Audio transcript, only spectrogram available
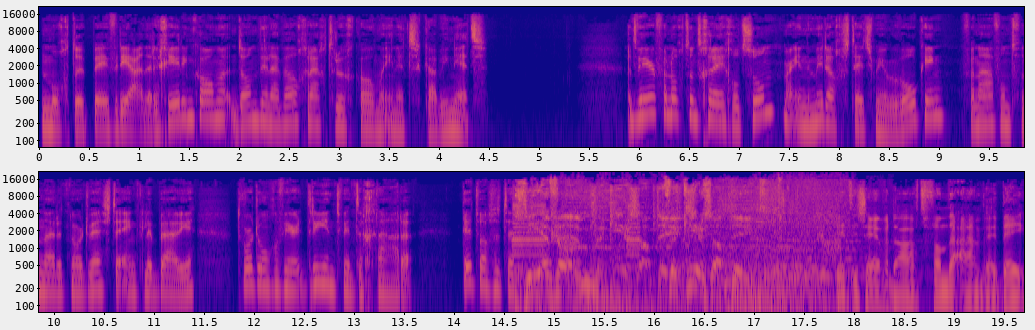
Mocht de PvdA in de regering komen, dan wil hij wel graag terugkomen in het kabinet. Het weer vanochtend geregeld zon, maar in de middag steeds meer bewolking. Vanavond vanuit het noordwesten enkele buien. Het wordt ongeveer 23 graden. Dit was het... ZFM, verkeersupdate. verkeersupdate. Dit is Erwin de Hart van de ANWB.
